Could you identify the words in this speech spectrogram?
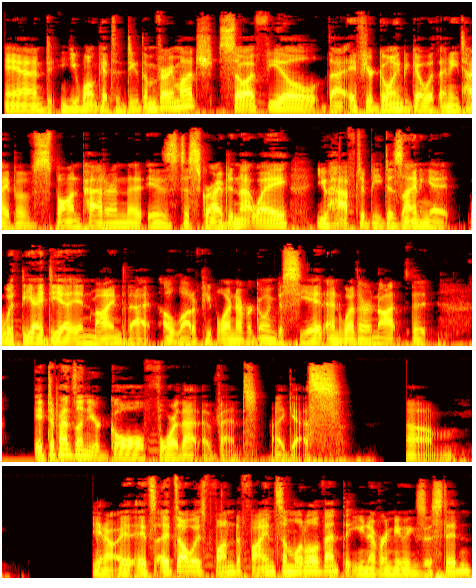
And you won't get to do them very much. So I feel that if you're going to go with any type of spawn pattern that is described in that way, you have to be designing it with the idea in mind that a lot of people are never going to see it and whether or not that it depends on your goal for that event, I guess. Um you know, it, it's it's always fun to find some little event that you never knew existed,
